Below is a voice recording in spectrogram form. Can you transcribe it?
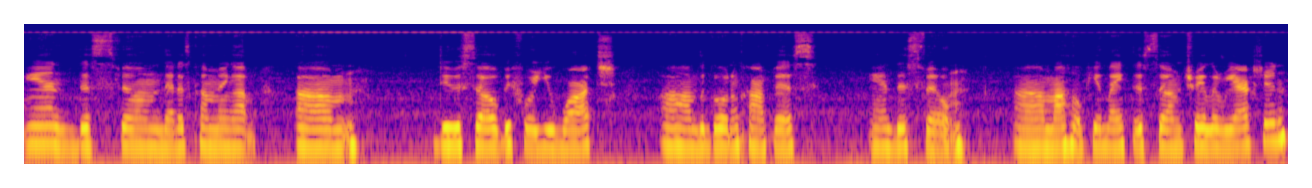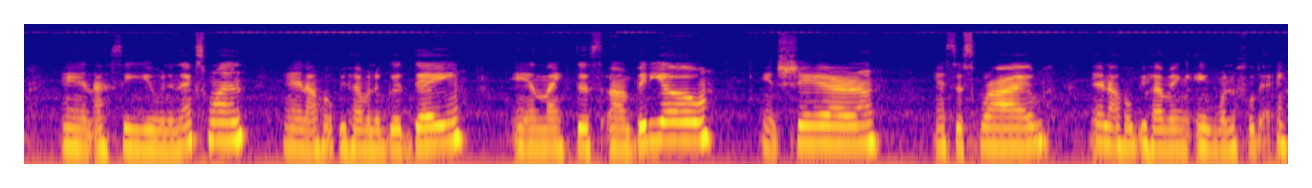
and this film that is coming up, do so before you watch The Golden Compass and this film. I hope you like this trailer reaction, and I see you in the next one. And I hope you're having a good day and like this um, video and share and subscribe and I hope you're having a wonderful day.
